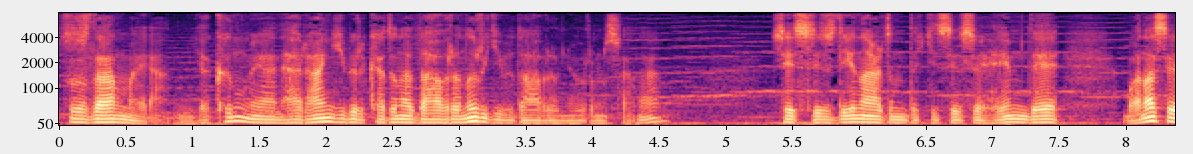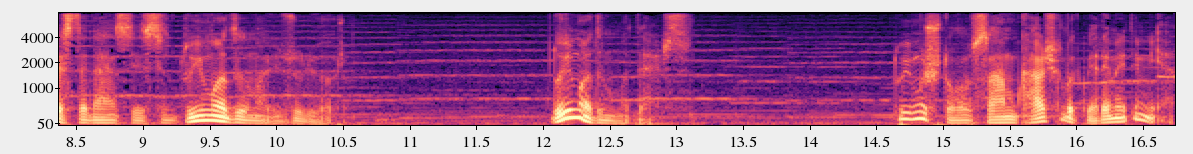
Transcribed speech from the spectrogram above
Sızlanmayan, yakınmayan herhangi bir kadına davranır gibi davranıyorum sana. Sessizliğin ardındaki sesi hem de bana seslenen sesi duymadığıma üzülüyorum. Duymadın mı dersin? Duymuş da olsam karşılık veremedim ya.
